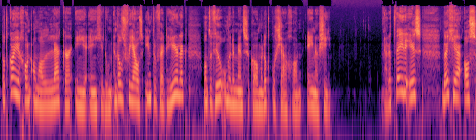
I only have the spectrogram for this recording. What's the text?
Dat kan je gewoon allemaal lekker in je eentje doen. En dat is voor jou als introvert heerlijk, want te veel onder de mensen komen, dat kost jou gewoon energie. Nou, de tweede is dat je als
